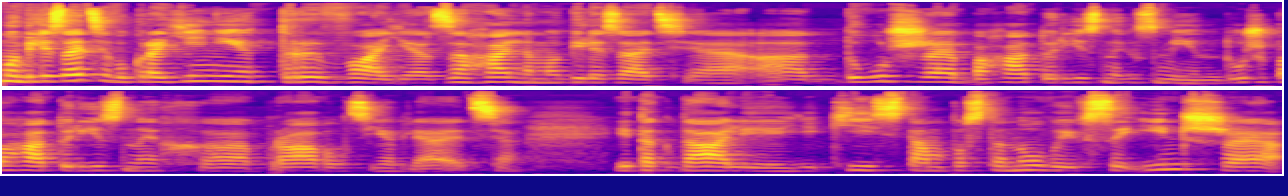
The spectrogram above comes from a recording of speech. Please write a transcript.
Мобілізація в Україні триває. Загальна мобілізація. Дуже багато різних змін, дуже багато різних е, правил з'являється і так далі. Якісь там постанови і все інше.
